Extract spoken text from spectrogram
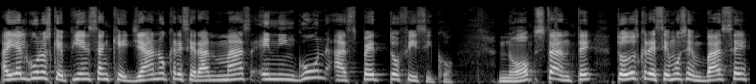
Hay algunos que piensan que ya no crecerán más en ningún aspecto físico. No obstante, todos crecemos en base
